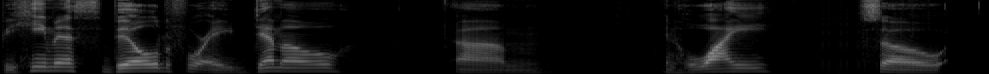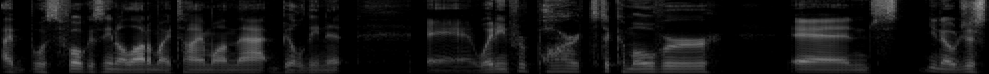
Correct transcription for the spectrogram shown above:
behemoth build for a demo um, in Hawaii. So I was focusing a lot of my time on that, building it and waiting for parts to come over and, you know, just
